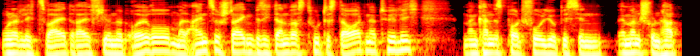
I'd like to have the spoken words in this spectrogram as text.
monatlich zwei, drei, vierhundert Euro mal einzusteigen, bis sich dann was tut. Das dauert natürlich. Man kann das Portfolio bisschen, wenn man schon hat,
